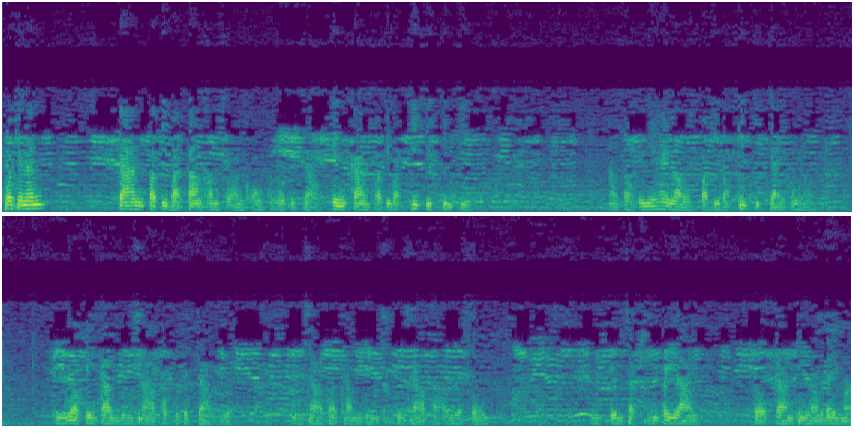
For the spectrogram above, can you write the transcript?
เพราะฉะนั้นการปฏิบัติตามคำสอนของพระพุทธเจ้าเป็นการปฏิบัติที่จิตจริงๆเอาต่อไปนี้ให้เราปฏิบัติที่จิตใจของเราถือว่าเป็นการบูชาพระพุทธเจ้าด้วยบูชาพระธรรมบูชาพระอริยสงฆ์ เป็นสักขีพยานต่อการที่เราได้มา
